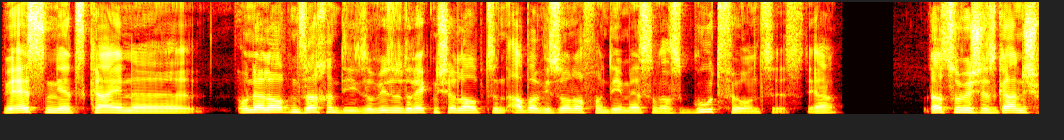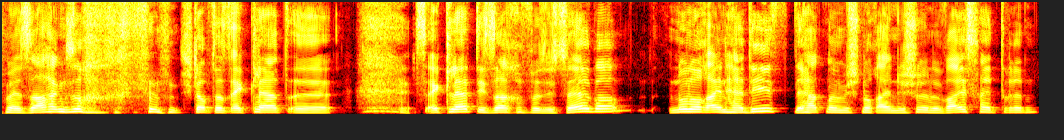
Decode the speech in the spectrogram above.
wir essen jetzt keine unerlaubten Sachen, die sowieso direkt nicht erlaubt sind, aber wir sollen auch von dem essen, was gut für uns ist, ja. Dazu will ich jetzt gar nicht mehr sagen, so. ich glaube, das erklärt, äh, das erklärt die Sache für sich selber. Nur noch ein Hadith, der hat nämlich noch eine schöne Weisheit drin.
